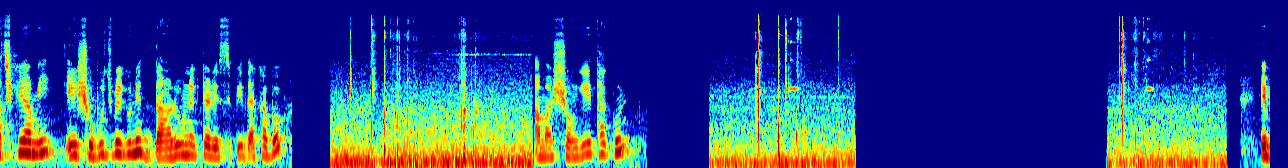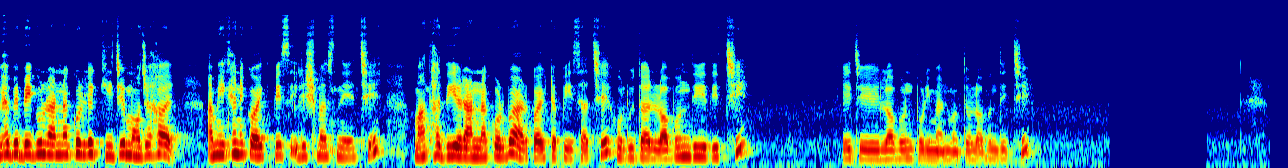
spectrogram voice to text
আজকে আমি এই সবুজ বেগুনের দারুণ একটা রেসিপি দেখাবো। আমার সঙ্গেই থাকুন। এভাবে বেগুন রান্না করলে কী যে মজা হয়। আমি এখানে কয়েক পিস ইলিশ মাছ নিয়েছি। মাথা দিয়ে রান্না করব আর কয়েকটা পিস আছে। হলুদ আর লবণ দিয়ে দিচ্ছি। এই যে লবণ পরিমাণ মতো লবণ দিচ্ছি।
